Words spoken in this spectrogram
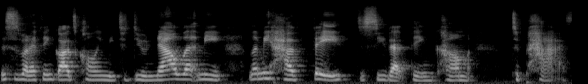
this is what I think God's calling me to do. Now let me let me have faith to see that thing come to pass.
